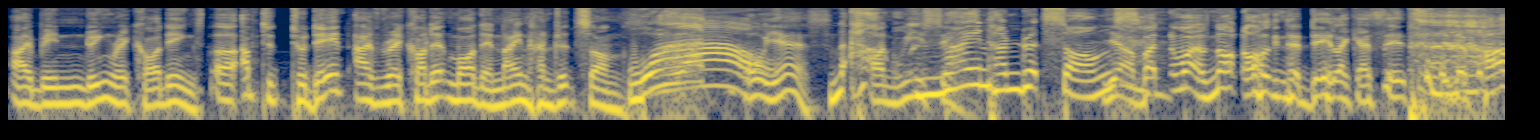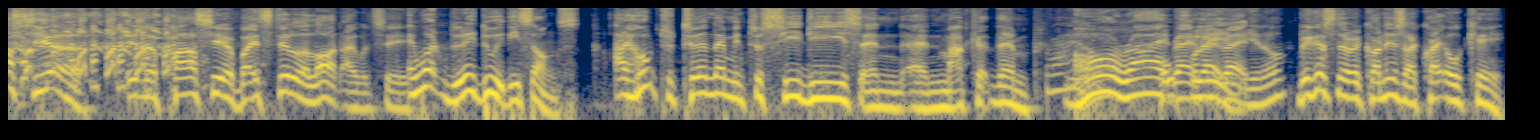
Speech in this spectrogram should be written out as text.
I've been doing recordings. Uh, up to to date, I've recorded more than 900 songs. What? Oh yes, N- how- on We Sing. 900 songs? Yeah, but well, not all in a day, like I said. In the past year, in the past year, but it's still a lot, I would say. And what do they do with these songs? I hope to turn them into CDs and, and market them. Right. Oh, right, right, right, right. You know, because the recordings are quite okay.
